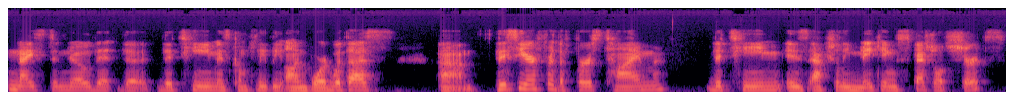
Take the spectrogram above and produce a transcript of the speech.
nice to know that the the team is completely on board with us. Um, this year, for the first time, the team is actually making special shirts.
